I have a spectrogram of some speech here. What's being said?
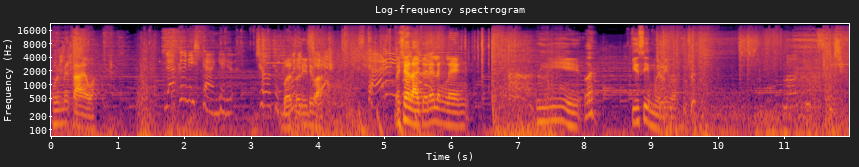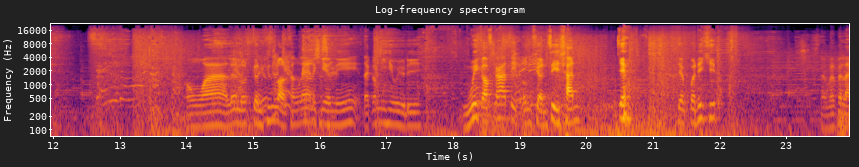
อุ้ยไม่ตายว่ะ เบิร์ดตัวนี้ดีกว่า ไม่ใช่ไรจะได้แรงๆ นี่ เอ้ย กี่สี่หมื่นเองเหรอเอาว่าเลื่อนรถเกินครึ่งหลอดครั้งแรกในเกมนี้ แต่ก็มีฮิวอยู่ดีวิ่งกับกล้าติดลมเขียนสี่ชั้น เจ็บ เจ็บกว่าที่คิด แต่ไม่เป็นไร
